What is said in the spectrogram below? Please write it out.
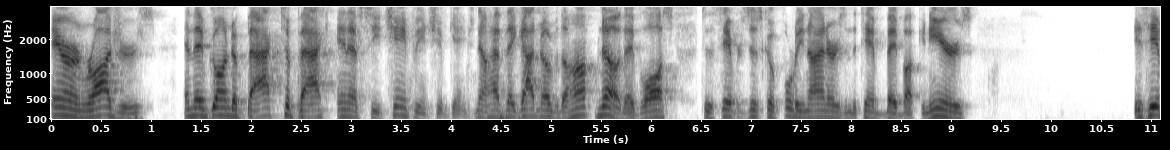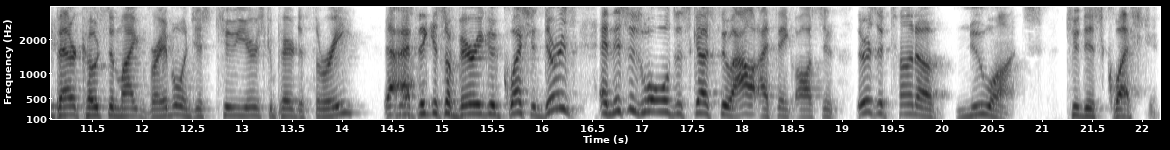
Aaron Rodgers, and they've gone to back to back NFC championship games. Now, have they gotten over the hump? No, they've lost to the San Francisco 49ers and the Tampa Bay Buccaneers. Is he a better coach than Mike Vrabel in just two years compared to three? Yeah. I think it's a very good question. There is, and this is what we'll discuss throughout, I think, Austin. There's a ton of nuance to this question.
